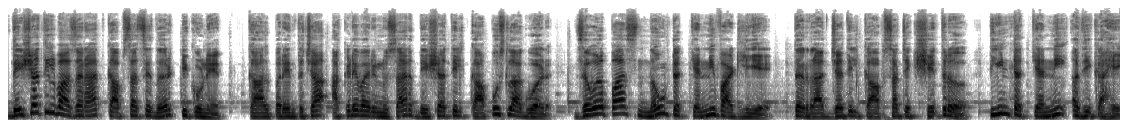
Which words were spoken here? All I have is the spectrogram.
देशातील बाजारात कापसाचे दर टिकून आहेत. कालपर्यंतच्या आकडेवारीनुसार देशातील कापूस लागवड जवळपास नऊ टक्क्यांनी वाढलीये. तर राज्यातील कापसाचे क्षेत्र तीन टक्क्यांनी अधिक आहे.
